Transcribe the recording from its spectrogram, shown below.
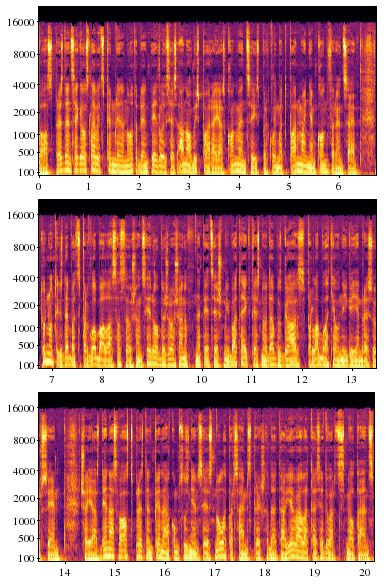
Valsts prezidents Egils Levits pirmdien un otrdien piedalīsies ANO vispārējās konvencijas par klimatu pārmaiņām konferencē. Tur notiks debats par globālās sasilšanas ierobežojumu ierobežošanu, nepieciešamību atteikties no dabas gāzes par labu atjaunīgajiem resursiem. Šajās dienās valsts prezidenta pienākums uzņemsies nulle par saimnes priekšsādātāju ievēlētais Edvards Smiltēns.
